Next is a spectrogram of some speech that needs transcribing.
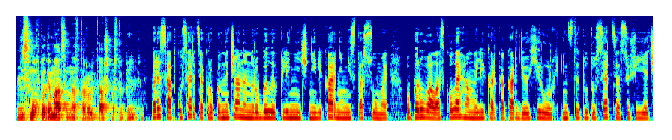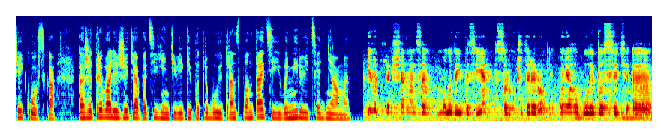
не смог подниматься на второй этаж по ступенькам. Пересадку серця кропивничанину робили в клінічній лікарні міста Суми. Оперувала з колегами лікарка-кардіохірург Інституту серця Софія Чайковська. Каже, тривалість життя пацієнтів, які потребують трансплантації, вимірюється днями. Ігор Шерман це молодий пацієнт, 44 роки. У нього були досить е,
